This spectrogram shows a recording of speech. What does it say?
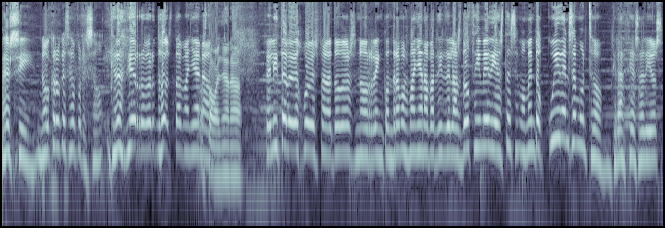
Eh, Sí, no creo que sea por eso. Gracias, Roberto. Hasta mañana. Hasta mañana. Feliz tarde de jueves para todos. Nos reencontramos mañana a partir de las doce y media. Hasta ese momento, cuídense mucho. Gracias, adiós.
